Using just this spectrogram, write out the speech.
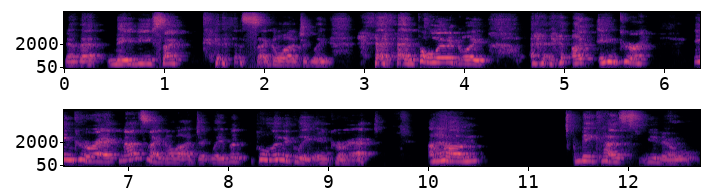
Now, that may be psych- psychologically and politically incorrect, incorrect, not psychologically, but politically incorrect. Um, because, you know,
